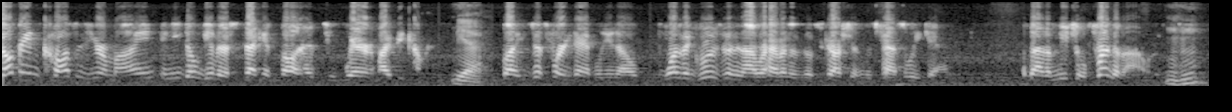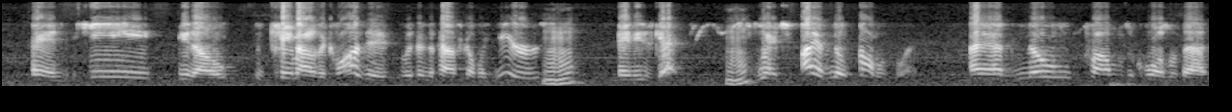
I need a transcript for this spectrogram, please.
something crosses your mind and you don't give it a second thought as to where it might be coming Yeah. like just for example you know one of the groomsmen and I were having a discussion this past weekend about a mutual friend of ours Mm-hmm. and he, you know, came out of the closet within the past couple of years, Mm-hmm. and he's gay, Mm-hmm. which I have no problem with. I have no problems or quarrels with that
